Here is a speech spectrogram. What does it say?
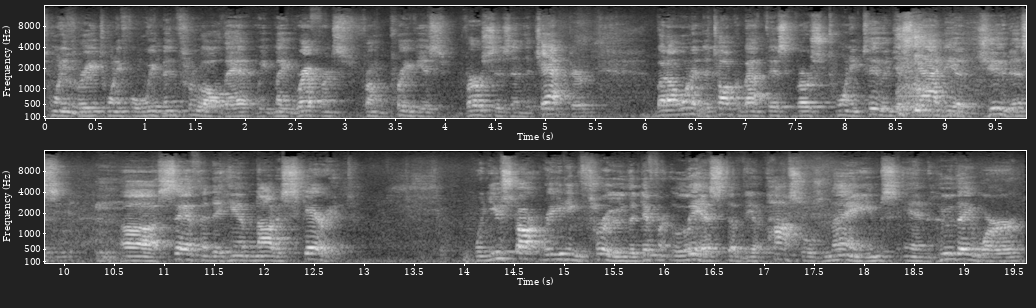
23, 24. We've been through all that. We've made reference from previous verses in the chapter. But I wanted to talk about this verse 22 and just the idea of Judas uh, saith unto him, not Iscariot. When you start reading through the different list of the apostles' names and who they were,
